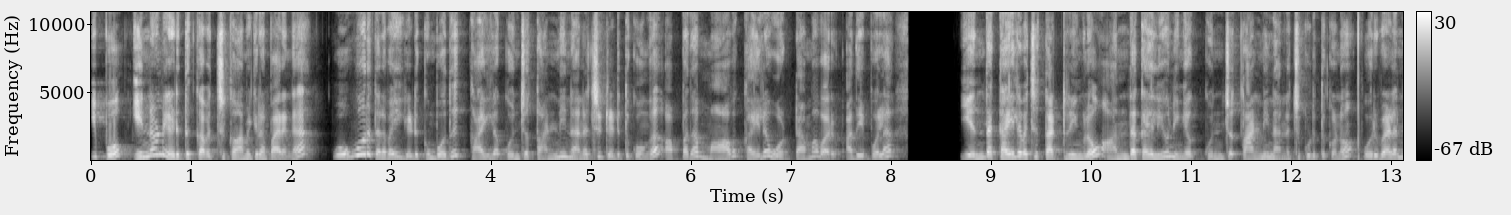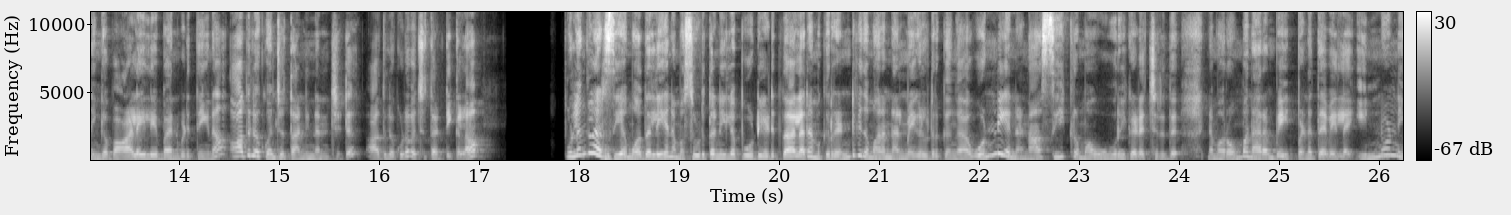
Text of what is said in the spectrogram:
இப்போது இன்னொன்று எடுத்து க- வச்சு காமிக்கிறேன் பாருங்கள் ஒவ்வொரு தடவை எடுக்கும்போது கையில் கொஞ்சம் தண்ணி நினச்சிட்டு எடுத்துக்கோங்க. அப்போ தான் மாவு கையில் ஒட்டாமல் வரும். அதே போல் எந்த கையில் வச்சு தட்டுறீங்களோ அந்த கையிலையும் நீங்கள் கொஞ்சம் தண்ணி நனைச்சி கொடுத்துக்கணும். ஒருவேளை நீங்கள் வாழையிலே பயன்படுத்திங்கன்னா அதில் கொஞ்சம் தண்ணி நனைச்சிட்டு அதில் கூட வச்சு தட்டிக்கலாம். புழுங்கல் அரிசியை முதல்லையே நம்ம சுடு தண்ணியில் போட்டு எடுத்தால நமக்கு ரெண்டு விதமான நன்மைகள் இருக்குங்க. ஒன்று என்னென்னா சீக்கிரமாக ஊறி கிடச்சிருது. நம்ம ரொம்ப நேரம் வெயிட் பண்ண தேவையில்லை. இன்னொன்று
